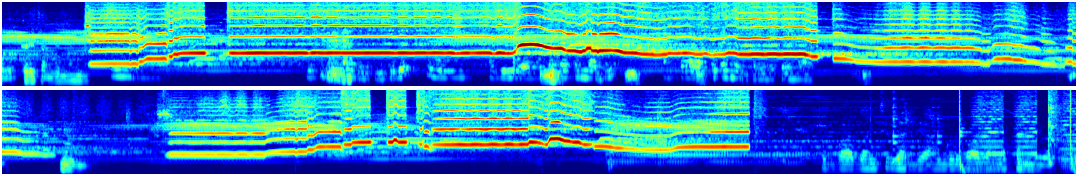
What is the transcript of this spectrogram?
सोबत कधी चांगली नाही हम्म. बाबांची झाली आंघोळ बाबांना थंडी वाटते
